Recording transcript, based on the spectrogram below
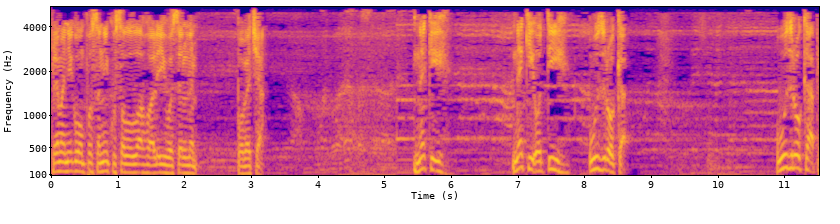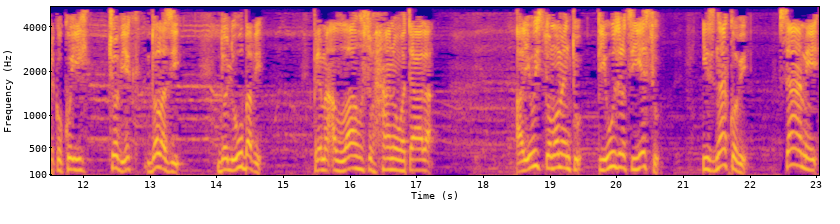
prema njegovom poslaniku sallallahu alaihi wa sallam poveća. Neki neki od tih uzroka uzroka preko kojih čovjek dolazi do ljubavi prema Allahu subhanahu wa ta'ala. Ali u istom momentu ti uzroci jesu i znakovi sami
